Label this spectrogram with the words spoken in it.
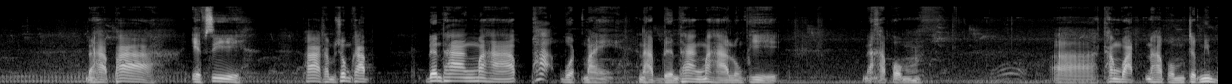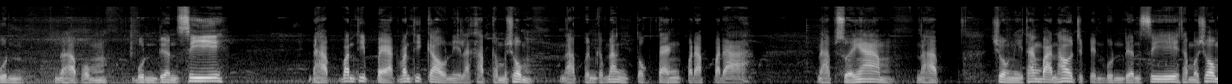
2568 นะครับผ้าเอฟซีผ้าท่านผู้ชมครับ เดินทางมาหาพระบวชใหม่นะครับ เดินทางมาหาหลวงพี่นะครับผมอ่าทางวัดนะครับผมจะมีบุญ นะครับผมบุญเดือนซีนะครับวันที่ 8 วันที่เก้านี่แหละครับท่านผู้ชมนะครับเพิ่นกำลังตกแต่งประดับประดานะครับสวยงามนะครับช่วงนี้ทางบ้านเฮาจะเป็นบุญเดือนซีท่านผู้ชม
